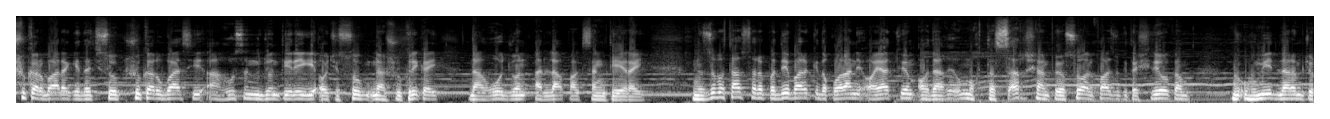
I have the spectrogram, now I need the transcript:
شکر باره کې ده چې څوک شکر وباسي هغه څنګه ژوند تېرېږي او چې څوک ناشکري کوي د هغو ژوند الله پاک څنګه تېروي نو زه به تاسو سره په دې باره کې د قرآن آیات ویم او د هغې مختصر شان په یو څو الفاظو کې تشریح وکړم نو امید لرم چې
